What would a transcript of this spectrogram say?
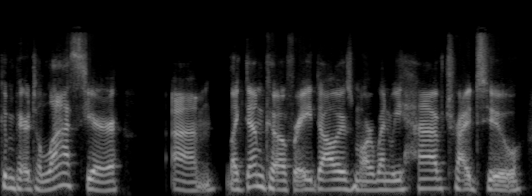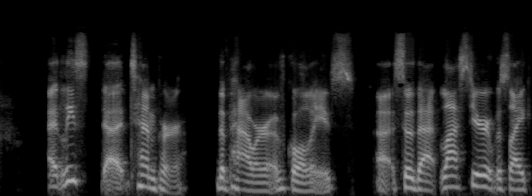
compared to last year. Um, like Demko for eight dollars more when we have tried to at least uh, temper the power of goalies. Uh, so that last year it was like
